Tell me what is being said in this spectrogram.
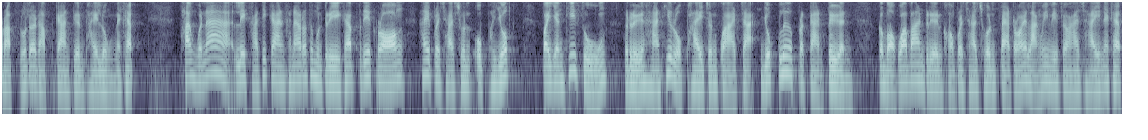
ปรับลดระดับการเตือนภัยลงนะครับ ทางหัวหน้าเลขาธิการคณะรัฐมนตรีครับเรียกร้องให้ประชาชนอพยพ ไปยังที่สูง หรือหาที่หลบภัยจนกว่าจะยกเลิกประกาศเตือน ก็บอกว่าบ้านเรือนของประชาชน 800 หลังไม่มีไฟฟ้าใช้นะครับ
